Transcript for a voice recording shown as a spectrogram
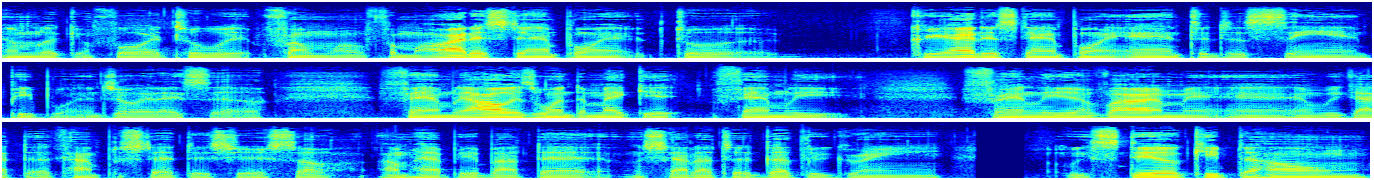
am looking forward to it from a, from an artist standpoint to a creative standpoint and to just seeing people enjoy themselves. Family. I always wanted to make it family friendly environment, and, we got to accomplish that this year. So I'm happy about that. Shout out to Guthrie Green. We still keep the home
